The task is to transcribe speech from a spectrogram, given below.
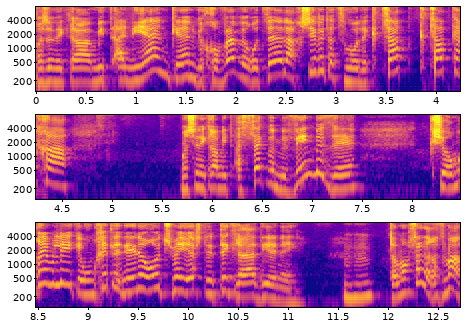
מה שנקרא מתעניין, כן, וחובב ורוצה להחשיב את עצמו לקצת, קצת ככה, מה שנקרא מתעסק ומבין בזה, כשאומרים לי כמומחית ל-DNA, אומרים, תשמעי, יש לי תיק ראיית DNA. Mm-hmm. אתה אומר, בסדר, אז מה?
